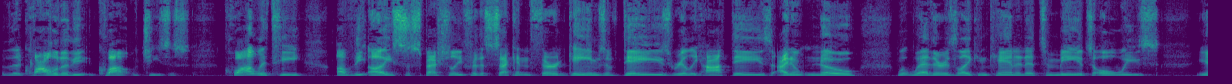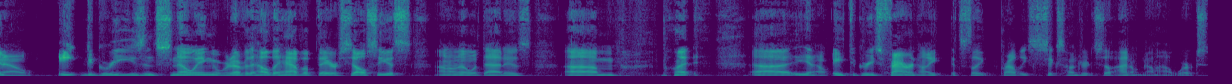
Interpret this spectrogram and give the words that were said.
the quality of the qual Jesus quality of the ice, especially for the second and third games of days, really hot days. I don't know what weather is like in Canada. To me, it's always you know eight degrees and snowing or whatever the hell they have up there Celsius. I don't know what that is, um, but uh, you know, eight degrees Fahrenheit. It's like probably 600, so I don't know how it works.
